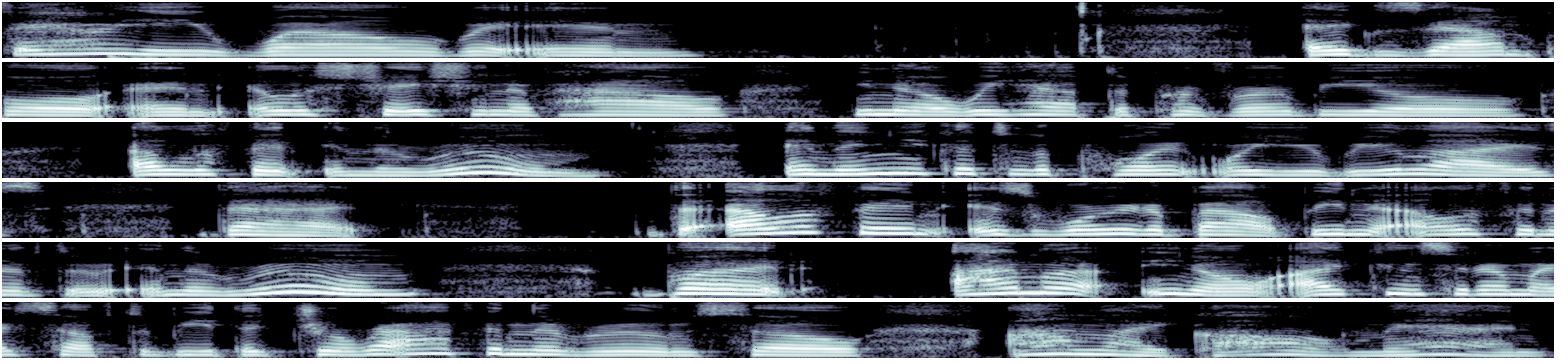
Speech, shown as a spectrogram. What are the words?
very well written example and illustration of how, you know, we have the proverbial elephant in the room. And then you get to the point where you realize that the elephant is worried about being the elephant of the in the room, but I'm a, you know, I consider myself to be the giraffe in the room. So I'm like, oh man,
